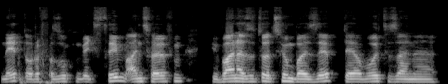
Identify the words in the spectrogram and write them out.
nett oder versuchen extrem einzuhelfen. Wie bei einer Situation bei Sepp, der wollte seine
